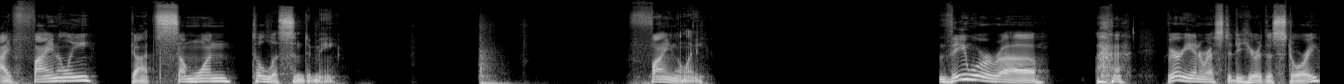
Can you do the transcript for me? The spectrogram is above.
I finally got someone to listen to me. Finally. They were uh, very interested to hear this story,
